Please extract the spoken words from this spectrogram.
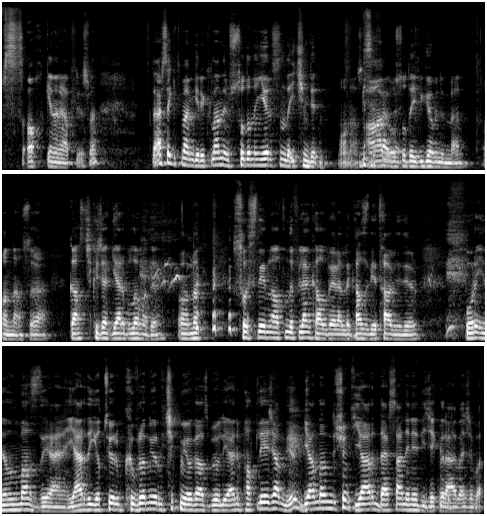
fıs oh gene rahatlıyoruz falan. Derse gitmem gerekiyor lan dedim. Şu sodanın yarısını da içim dedim. Ondan Bir sonra abi o sodayı bir gömdüm ben. Ondan sonra gaz çıkacak yer bulamadı. Ondan sosislerin altında falan kaldı herhalde gaz diye tahmin ediyorum. Bu ara inanılmazdı yani. Yerde yatıyorum, kıvranıyorum, çıkmıyor gaz böyle yani patlayacağım diyorum. Bir yandan düşünüyorum ki yarın dershanede ne diyecekler abi acaba.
